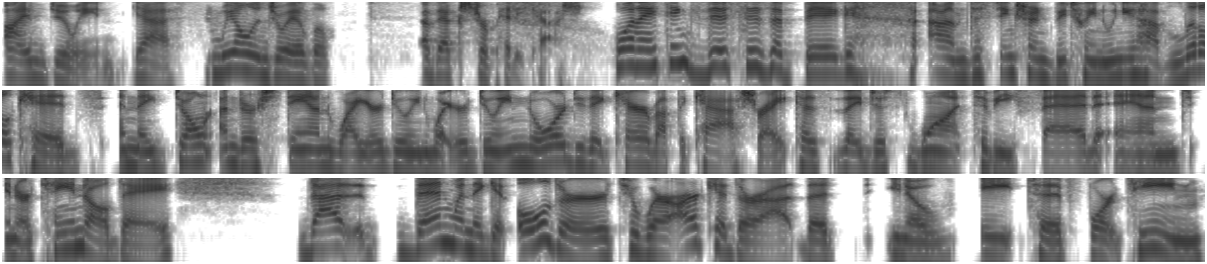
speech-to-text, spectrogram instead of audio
I'm doing. Yes. And we all enjoy a little of extra petty cash. Well, and I think this is a big um, distinction between when you have little kids and they don't understand why you're doing what you're doing, nor do they care about the cash, right? Because they just want to be fed and entertained all day. That then when they get older to where our kids are at, the, you know, eight to 14,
